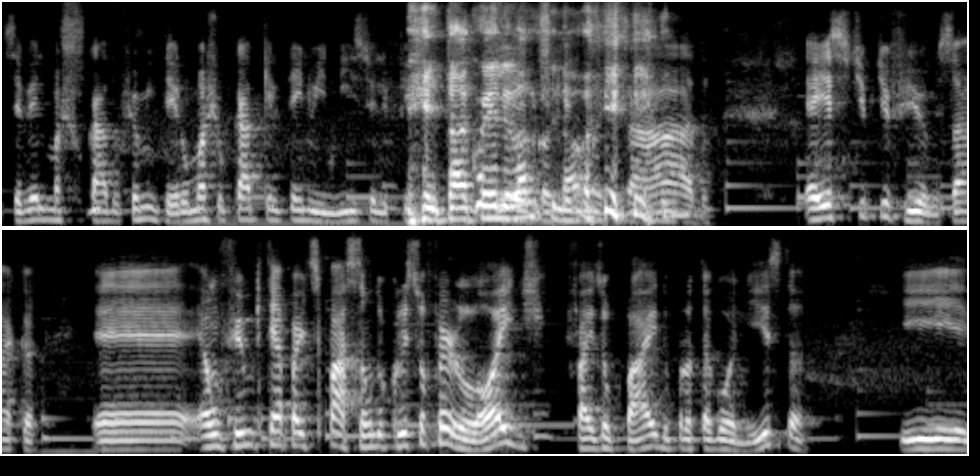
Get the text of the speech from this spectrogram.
Você vê ele machucado o filme inteiro. O machucado que ele tem no início, ele fica. Ele tá com ele lá no final. Machucado. É esse tipo de filme, saca? É, é um filme que tem a participação do Christopher Lloyd, que faz o pai do protagonista. E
